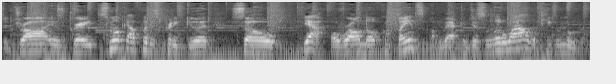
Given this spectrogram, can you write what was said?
The draw is great. The smoke output is pretty good. So, yeah, overall, no complaints. I'll be back in just a little while. We'll keep it moving.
